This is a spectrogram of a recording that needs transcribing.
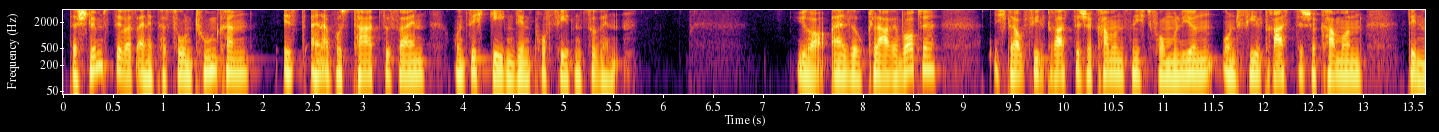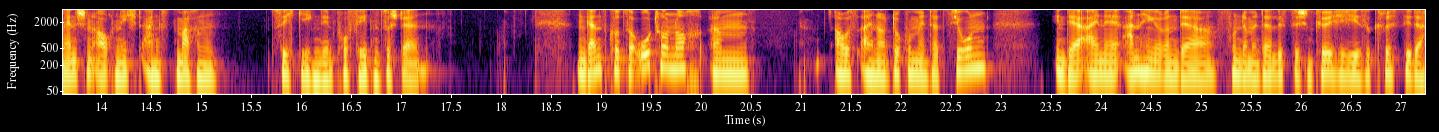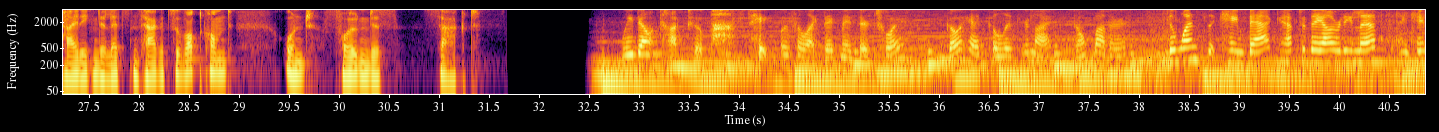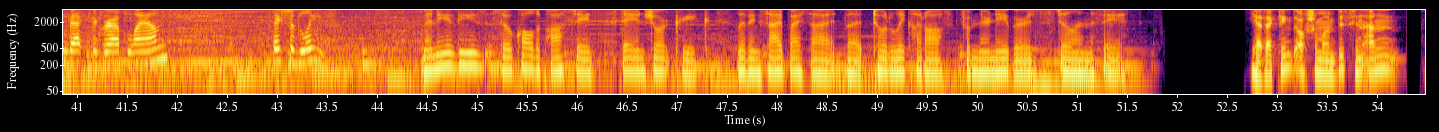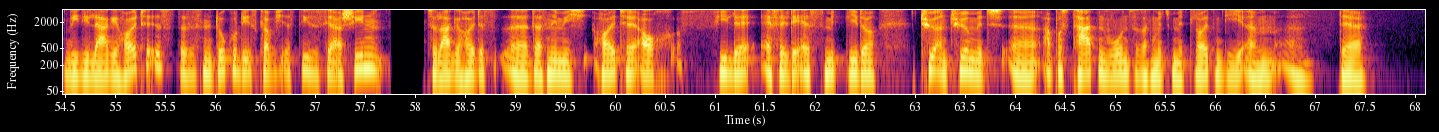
Das Schlimmste, was eine Person tun kann, ist ein Apostat zu sein und sich gegen den Propheten zu wenden. Ja, also klare Worte. Ich glaube, viel drastischer kann man es nicht formulieren und viel drastischer kann man den Menschen auch nicht Angst machen, sich gegen den Propheten zu stellen. Ein ganz kurzer O-Ton noch ähm, aus einer Dokumentation, in der eine Anhängerin der fundamentalistischen Kirche Jesu Christi der Heiligen der letzten Tage zu Wort kommt und Folgendes sagt. We don't talk to apostates. We feel like they've made their choice. Go ahead, go live your life. Don't bother us. The ones that came back after they already left and came back to grab land, they should leave. Many of these so called apostates stay in Short Creek, living side by side, but totally cut off from their neighbors still in the faith. Ja, da klingt auch schon mal ein bisschen an, wie die Lage heute ist. Das ist eine Doku, die ist, glaube ich, erst dieses Jahr erschienen. Zur Lage heute ist, äh, dass nämlich heute auch viele FLDS-Mitglieder Tür an Tür mit äh, Apostaten wohnen, sozusagen mit, mit Leuten, die ähm, äh, der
